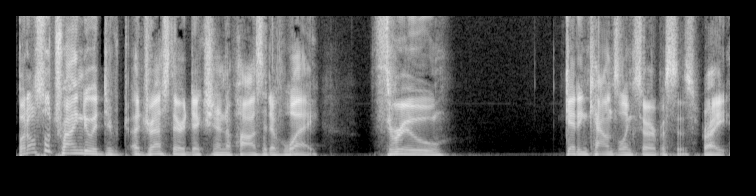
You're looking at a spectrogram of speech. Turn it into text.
but also trying to ad- address their addiction in a positive way through getting counseling services, right?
